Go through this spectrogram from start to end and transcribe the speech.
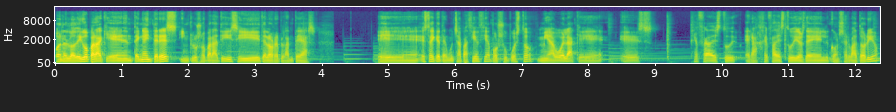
Bueno, lo digo para quien tenga interés, incluso para ti si te lo replanteas. Eh, esto hay que tener mucha paciencia, por supuesto. Mi abuela, que es jefa de era jefa de estudios del conservatorio,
